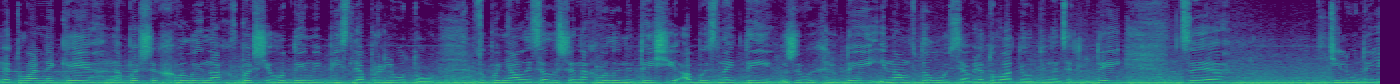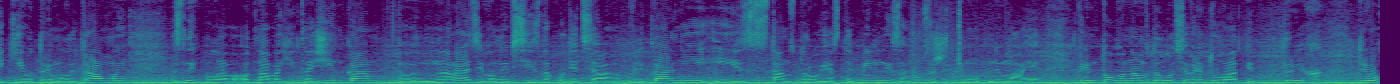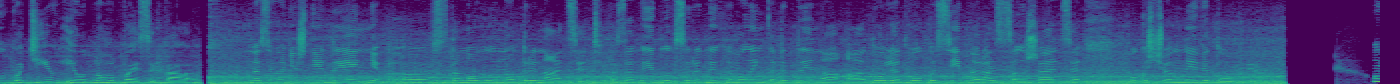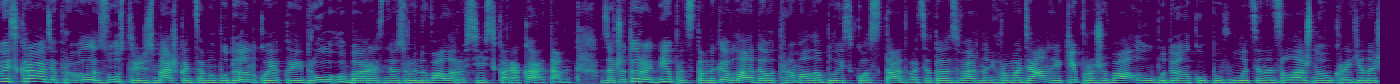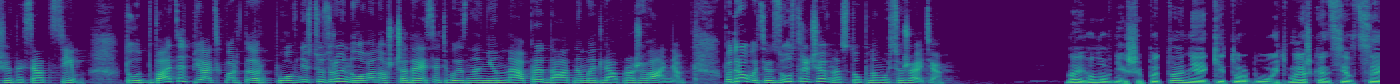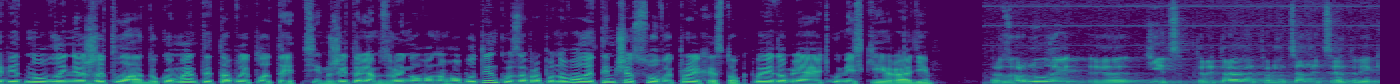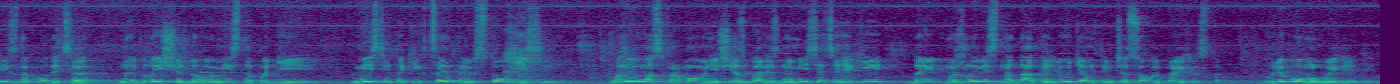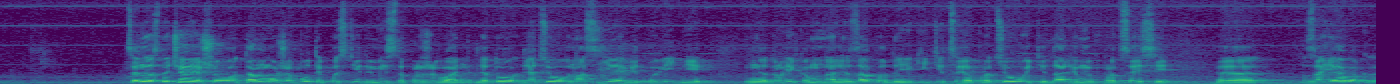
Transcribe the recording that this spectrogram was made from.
Рятувальники на перших хвилинах, в перші години після прильоту зупинялися лише на хвилини тиші, аби знайти живих людей. І нам вдалося врятувати 11 людей. Це ті люди, які отримали травми. З них була одна вагітна жінка. Е, Наразі вони всі знаходяться в лікарні і стан здоров'я стабільний, загрози життю немає. Крім того, нам вдалося врятувати трьох, трьох котів і одного песика. На сьогоднішній день е, встановлено 13 загиблих, серед них і маленька дитина, а доля двох осіб наразі залишається поки що невідомою. У міськраді провели зустріч з мешканцями будинку, який 2 березня зруйнувала російська ракета. За чотири дні представники влади отримали близько 120 звернень громадян, які проживали у будинку по вулиці Незалежної України 67. Тут 25 квартир повністю зруйновано, ще 10 визнані непридатними для проживання. Подробиці зустрічі в наступному сюжеті. Найголовніші питання, які турбують мешканців, це відновлення житла, документи та виплати. Всім жителям зруйнованого будинку запропонували тимчасовий прихисток. Повідомляють у міській раді. Розгорнули е, ТІЦ, територіальний інформаційний центр, який знаходиться найближче до міста події. В місті таких центрів 108. Вони у нас сформовані ще з березня місяця, які дають можливість надати людям тимчасовий прихисток в будь-якому вигляді. Це не означає, що там може бути постійне місце проживання. Для, того, для цього у нас є відповідні другі комунальні заклади, які ті це опрацьовують, і далі ми в процесі е, заявок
